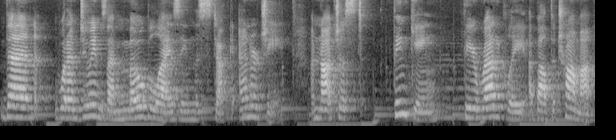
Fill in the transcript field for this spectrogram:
then what I'm doing is I'm mobilizing the stuck energy. I'm not just thinking theoretically about the trauma.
